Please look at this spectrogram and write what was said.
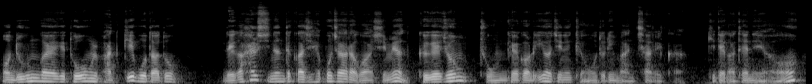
어, 누군가에게 도움을 받기보다도 내가 할 수 있는 데까지 해보자라고 하시면 그게 좀 좋은 결과로 이어지는 경우들이 많지 않을까 기대가 되네요.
